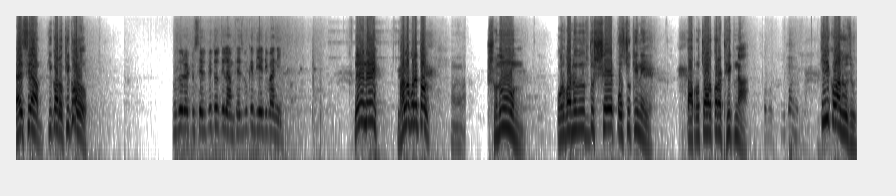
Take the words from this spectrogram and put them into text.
এই সিয়াম কি করো? কি করো? হুজুর একটু সেলফি তো দিলাম ফেসবুকে দিয়ে দিবানি। নে নে ভালো করে তোল। শুনুন কোরবানির উদ্দেশ্যে পশু কিনে তা প্রচার করা ঠিক না। কি কোয়ান হুজুর?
